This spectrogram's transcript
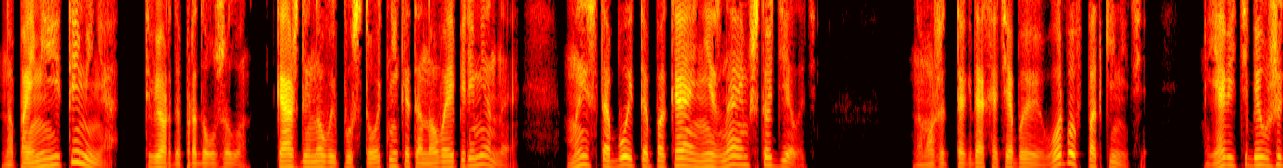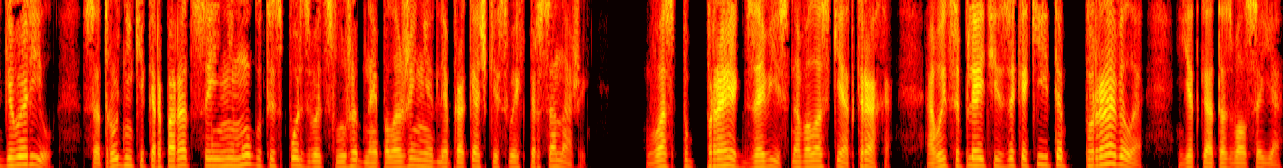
«Но пойми и ты меня», — твердо продолжил он. Каждый новый пустотник — это новая переменная. Мы с тобой-то пока не знаем, что делать. Но, может, тогда хотя бы орбов подкинете? Я ведь тебе уже говорил, сотрудники корпорации не могут использовать служебное положение для прокачки своих персонажей. У вас проект завис на волоске от краха, а вы цепляетесь за какие-то правила, — едко отозвался я.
